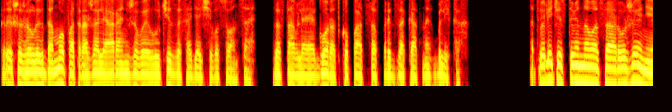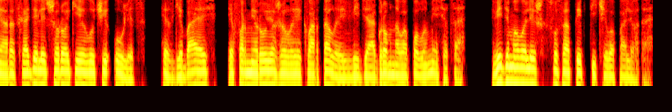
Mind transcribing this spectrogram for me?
Крыши жилых домов отражали оранжевые лучи заходящего солнца, заставляя город купаться в предзакатных бликах. От величественного сооружения расходились широкие лучи улиц, изгибаясь и формируя жилые кварталы в виде огромного полумесяца, видимого лишь с высоты птичьего полета.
